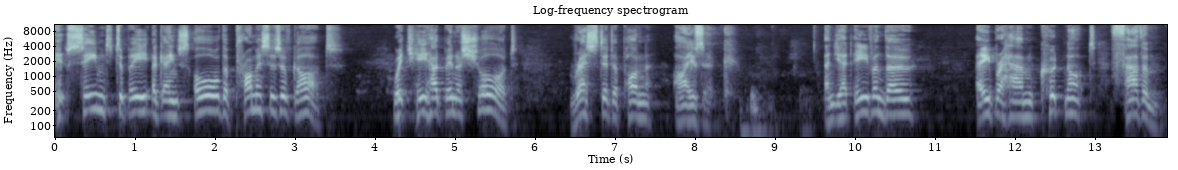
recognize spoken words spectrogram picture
It seemed to be against all the promises of God which he had been assured rested upon Isaac. And yet, even though Abraham could not fathom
